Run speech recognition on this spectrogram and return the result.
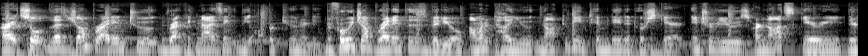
All right, so let's jump right into recognizing the opportunity. Before we jump right into this video, I wanna tell you not to be intimidated or scared. Interviews are not scary. They're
